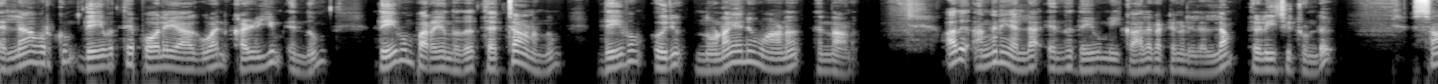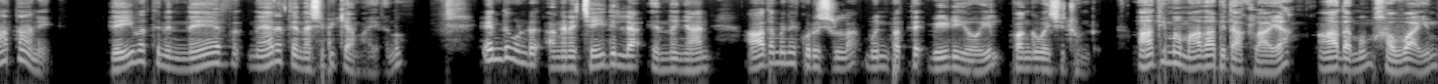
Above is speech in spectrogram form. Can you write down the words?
എല്ലാവർക്കും ദൈവത്തെ പോലെയാകുവാൻ കഴിയും എന്നും ദൈവം പറയുന്നത് തെറ്റാണെന്നും ദൈവം ഒരു നുണയനുമാണ് എന്നാണ്. അത് അങ്ങനെയല്ല എന്ന് ദൈവം ഈ കാലഘട്ടങ്ങളിലെല്ലാം തെളിയിച്ചിട്ടുണ്ട്. സാത്താനെ ദൈവത്തിന് നേർ നേരത്തെ നശിപ്പിക്കാമായിരുന്നു. എന്തുകൊണ്ട് അങ്ങനെ ചെയ്തില്ല എന്ന് ഞാൻ ആദമനെ കുറിച്ചുള്ള മുൻപത്തെ വീഡിയോയിൽ പങ്കുവച്ചിട്ടുണ്ട്. ആദിമ മാതാപിതാക്കളായ ആദമും ഹവ്വായും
